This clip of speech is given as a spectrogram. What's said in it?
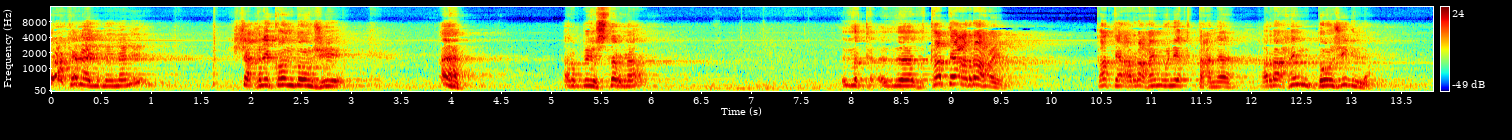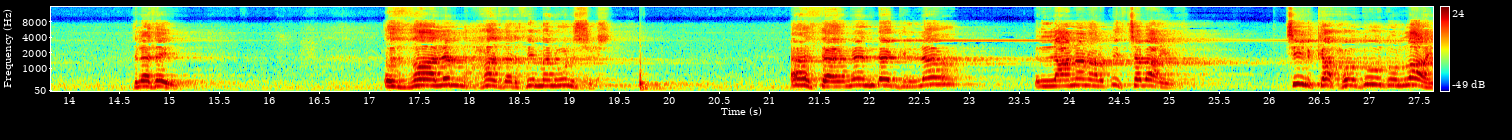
راح كان يمناني شغلي كون دونجي. أه. ربي يسترنا. قطع الرحم. قطع الرحم وين يقطعنا الرحم دونجي قلا ثلاثين الظالم حذر ثمان ونسكس اثانا دا قلا اللعنة ربي التباعيد تلك حدود الله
